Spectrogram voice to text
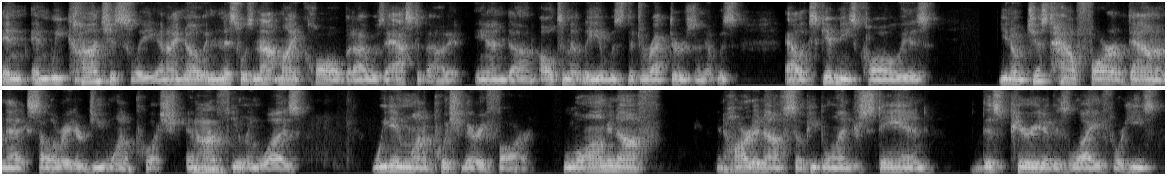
and and we consciously and i know and this was not my call but i was asked about it and um, ultimately it was the directors and it was alex gibney's call is you know just how far down on that accelerator do you want to push and mm. our feeling was we didn't want to push very far long enough and hard enough so people understand this period of his life where he's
